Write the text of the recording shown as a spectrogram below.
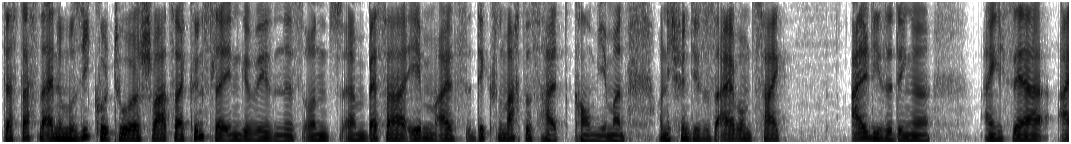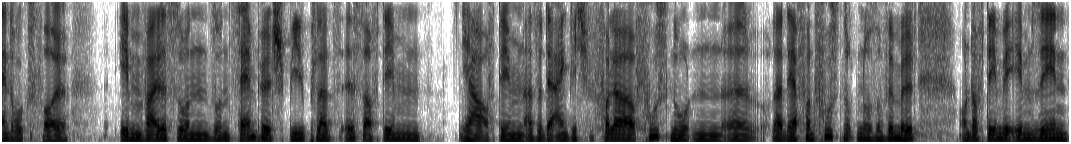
dass das eine Musikkultur schwarzer KünstlerInnen gewesen ist und ähm, besser eben als Dixon macht es halt kaum jemand. Und ich finde, dieses Album zeigt all diese Dinge eigentlich sehr eindrucksvoll. Eben weil es so ein, so ein Sample-Spielplatz ist, auf dem ja, auf dem, also der eigentlich voller Fußnoten äh, oder der von Fußnoten nur so wimmelt und auf dem wir eben sehen,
